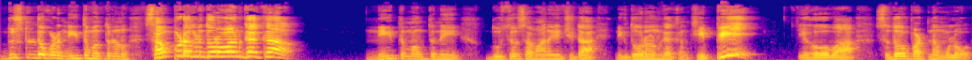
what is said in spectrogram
దుష్టులతో కూడా నీతిమంతులను సంపుడకుని దూరవాను కాక నీతిమంతుని దూసులు సమానగించుట నీకు దూరంగా కాక చెప్పి యహోవా సుధోపట్నంలో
